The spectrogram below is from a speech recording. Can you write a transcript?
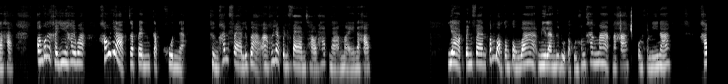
นะคะออมก็เลยขยี้ให้ว่าเขาอยากจะเป็นกับคุณเนี่ยถึงขั้นแฟนหรือเปล่าอะเขาอยากเป็นแฟนชาวธาตุน้ำไหมนะคะ อยากเป็นแฟนต้องบอกตรงๆว่ามีแรงดึงดูดกับคุณค่อนข้างมากนะคะ คนคนนี้นะ เขา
